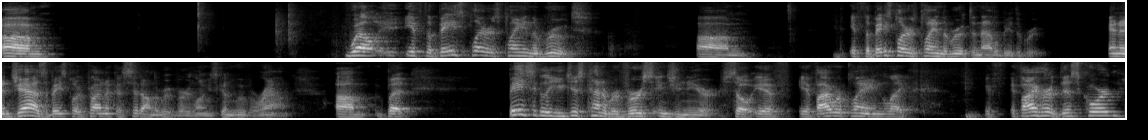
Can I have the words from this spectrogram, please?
Um, well, if the bass player is playing the root, um, if the bass player is playing the root, then that'll be the root. And in jazz, the bass player is probably not going to sit on the root very long. He's going to move around. Um, but basically, you just kind of reverse engineer. So if if I were playing like if if I heard this chord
